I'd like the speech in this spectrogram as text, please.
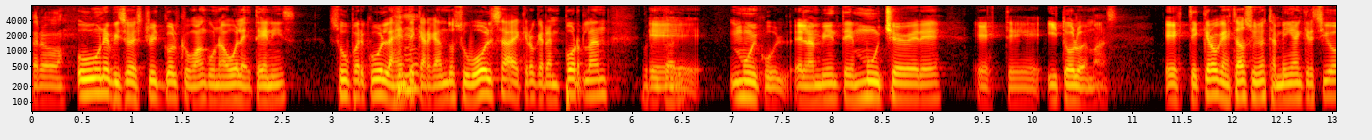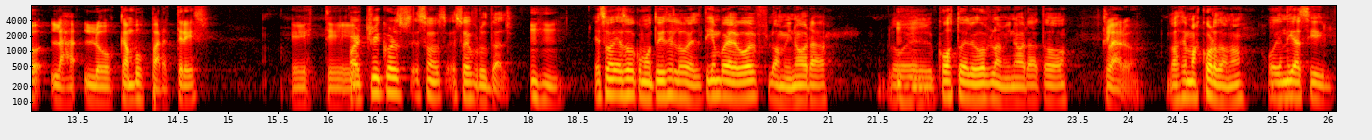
pero Hubo un episodio de Street Golf que jugaban con una bola de tenis. Súper cool, la gente cargando su bolsa, eh, creo que era en Portland. Eh, Muy cool. El ambiente muy chévere este, y todo lo demás. Este, creo que en Estados Unidos también han crecido la- los campos par 3. Este, Par three course, eso, eso es brutal. Eso, eso, como tú dices, lo del tiempo del golf lo aminora. Lo del costo del golf lo aminora todo. Claro. Lo hace más corto, ¿no? Hoy en día sí,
